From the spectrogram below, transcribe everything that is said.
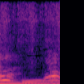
Oh!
